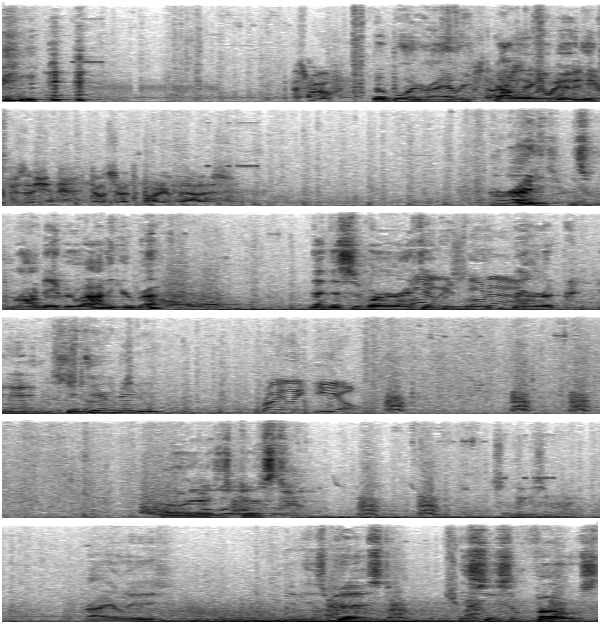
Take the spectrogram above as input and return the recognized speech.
yeah. Let's move. Good boy, Riley. Got what we needed. Don't start the party without us. Alrighty, let's rendezvous out of here, bruh. And then this is where I think we meet Merrick and Keegan, maybe? Riley, heel. Oh yeah, he's pissed. Something isn't right. Riley. Yeah, he's pissed. He sees some foes.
